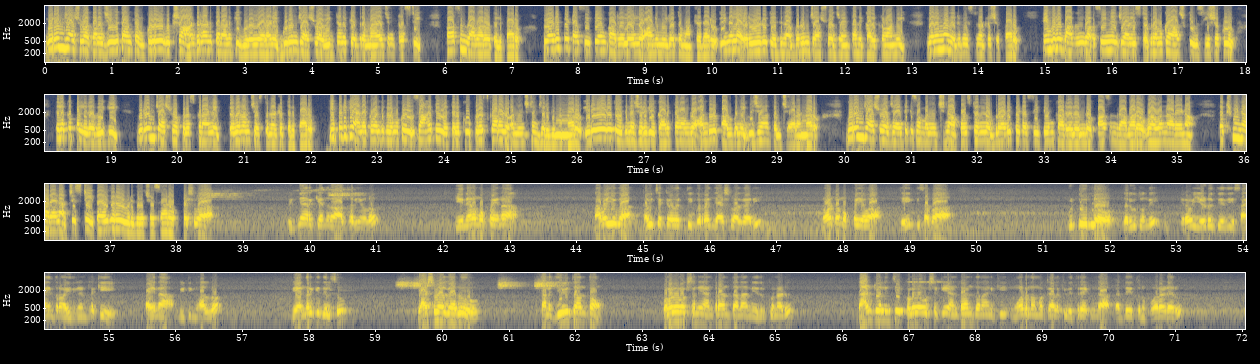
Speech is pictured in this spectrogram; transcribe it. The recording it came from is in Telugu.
గురం జాషువా తన జీవితాంతం కుల వివక్ష అంటరానితనానికి గురయ్యారని గురం జాషువా విజ్ఞాన కేంద్ర మేనేజింగ్ ట్రస్టీ పాసం రామారావు తెలిపారు. బ్రాడీపేట సిపిఎం కార్యాలయంలో ఆయన మీడియాతో మాట్లాడారు. ఈ నెల ఇరవై ఏడో తేదీన గురం జాషువా జయంతాని కార్యక్రమాన్ని ఘనంగా నిర్వహిస్తున్నట్లు చెప్పారు. ఇందులో భాగంగా సీనియర్ జర్నలిస్ట్ ప్రముఖ రాజకీయ విశ్లేషకులు తిలకపల్లి రవికి గురం జాషువా పురస్కారాన్ని ప్రదానం చేస్తున్నట్లు తెలిపారు. ఇప్పటికే అనేక మంది ప్రముఖులు సాహితీవేత్తలకు పురస్కారాలు అందించడం జరిగిందన్నారు. ఇరవై ఏడో తేదీన జరిగే కార్యక్రమంలో అందరూ పాల్గొని విజయవంతం చేయాలన్నారు. గురం జాషువా జయంతికి సంబంధించిన పోస్టర్లను బ్రాడీపేట సిపిఎం కార్యాలయంలో పాసం రామారావు భవనారాయణ లక్ష్మీనారాయణ చిష్టి తదితరులు విడుదల చేశారు. విజ్ఞాన కేంద్రం ఆధ్వర్యంలో ఈ నెల ముప్పైన నవయుగ కవి చక్రవర్తి గుర్రం జాషువా గారి నూట ముప్పైవ జయంతి సభ గుంటూరులో జరుగుతుంది. ఇరవై ఏడో తేదీ సాయంత్రం ఐదు గంటలకి పైన మీటింగ్ హాల్లో. మీ అందరికీ తెలుసు జాషువా గారు తన జీవితాంతం కుల వివక్షని అంటరాంతనాన్ని ఎదుర్కొన్నాడు. దాంట్లో నుంచి కుల వివక్షకి అంటరాంతనానికి మూఢనమ్మకాలకి వ్యతిరేకంగా పెద్ద ఎత్తున పోరాడారు.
